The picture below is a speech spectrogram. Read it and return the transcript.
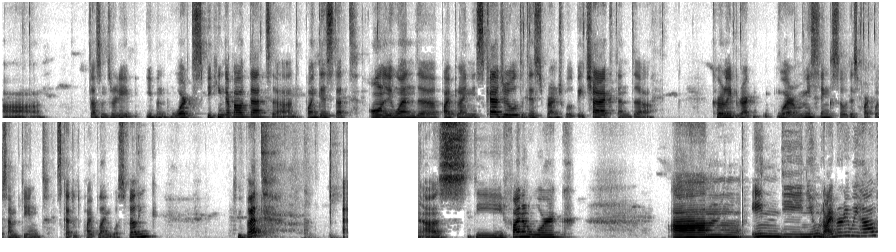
Uh, doesn't really even worth speaking about that. Uh, the point is that only when the pipeline is scheduled, this branch will be checked and uh, curly bracket were missing. So this part was empty and scheduled pipeline was failing. Too bad. As the final work, um, in the new library we have,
